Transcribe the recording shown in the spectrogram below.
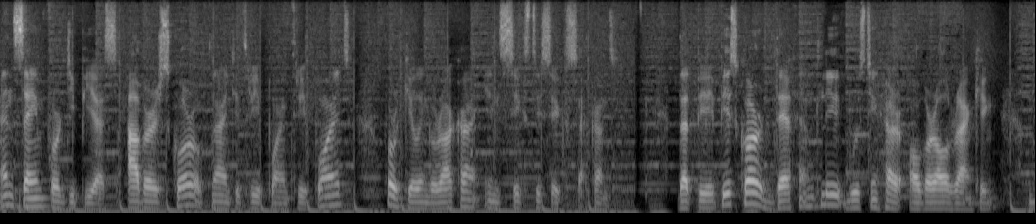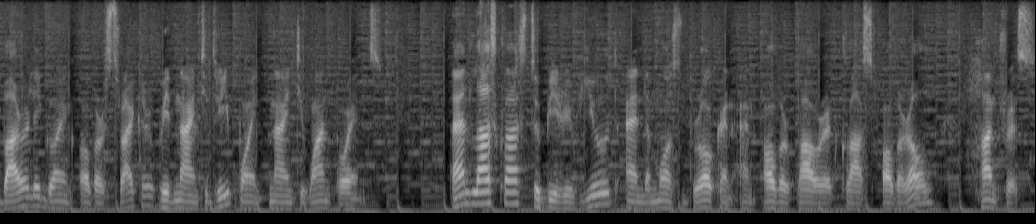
And same for DPS, average score of 93.3 points for killing Uraka in 66 seconds. That PvP score definitely boosting her overall ranking, barely going over Striker with 93.91 points. And last class to be reviewed and the most broken and overpowered class overall, Huntress,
